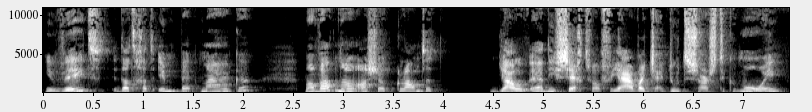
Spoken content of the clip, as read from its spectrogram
Je weet dat gaat impact maken. Maar wat nou als jouw klant het jou, die zegt wel van ja, wat jij doet is hartstikke mooi,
